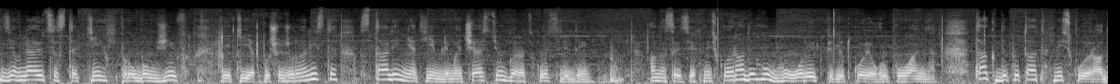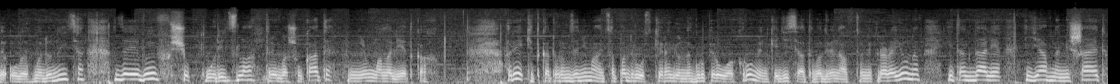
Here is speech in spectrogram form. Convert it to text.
з'являються статті про бомжів, які, як пишуть журналісти, стали неотъемлемой частью городської среди. А на сесіях міської ради обговорюють підліткові угрупування. Так, депутат міської ради Олег Медуниця заявив, що курить зла треба шукати не в малолетках. Рэкет, которым занимаются подростки районных группировок Руменки, 10-12 микрорайонов и так далее, явно мешает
